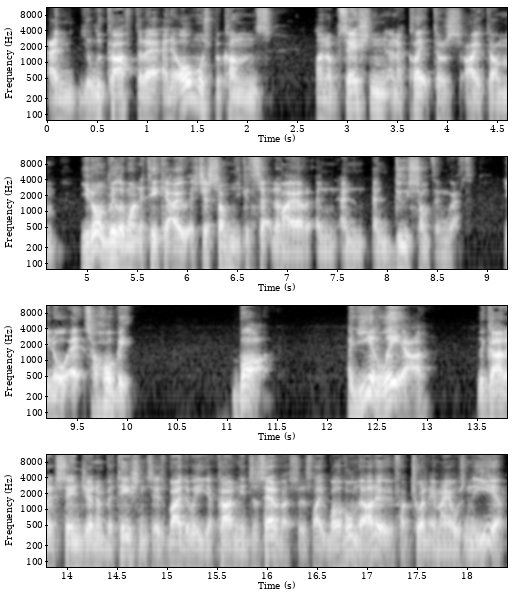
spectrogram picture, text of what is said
and you look after it, and it almost becomes an obsession and a collector's item. You don't really want to take it out. It's just something you can sit in a fire and and and do something with. You know, it's a hobby. But a year later, the garage sends you an invitation, says, by the way, your car needs a service. It's like, well, I've only had it for 20 miles in a year.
